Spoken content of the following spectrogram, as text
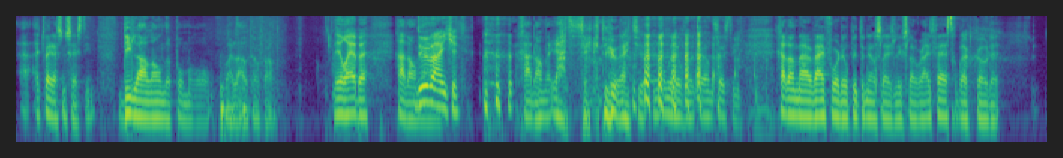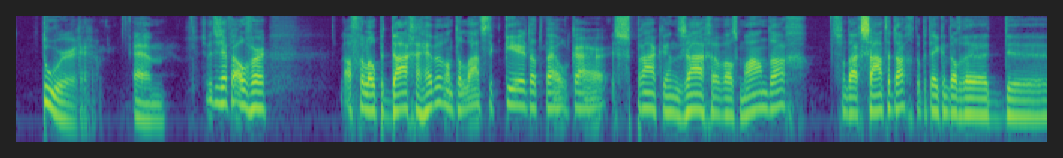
eh, uit 2016. Die La Lande Pomerol, waar Lau het over had. Wil hebben, ga dan... Duur naar- wijntje. Ga dan, ja, het is zeker een duur wijntje. Een onderdeel van de 216. Ga dan naar wijnvoordeel.nl slash. Gebruik de code TOUR. Ehm, zullen we het eens even over de afgelopen dagen hebben? Want de laatste keer dat wij elkaar spraken, zagen, was maandag. Het is vandaag zaterdag. Dat betekent dat we de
